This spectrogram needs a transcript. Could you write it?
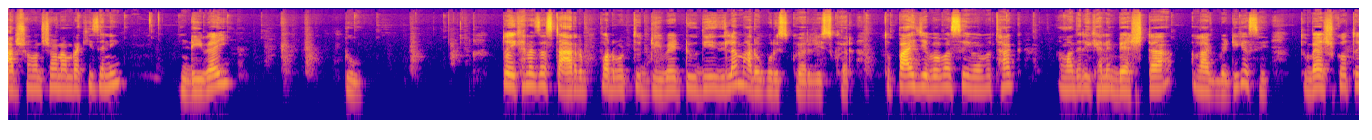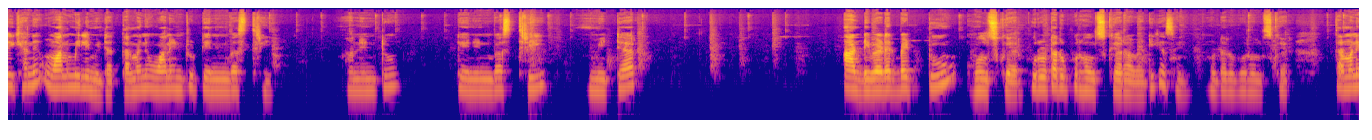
আর সমান সমান আমরা কি জানি? ডি বাই টু তো এখানে জাস্ট আর পরবর্তী ডি বাই টু দিয়ে দিলাম, আর উপর স্কোয়ারের স্কোয়ার তো পাই যেভাবে আছে, এভাবে থাক। আমাদের এখানে ব্যাসটা লাগবে, ঠিক আছে? তো ব্যাস কত এখানে? ওয়ান মিলিমিটার তার মানে one into ten inverse three one into ten inverse three metre আর divided by two whole square পুরোটার উপর হোল স্কোয়ার হবে, ঠিক আছে? পুরোটার উপর হোল স্কোয়ার তার মানে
